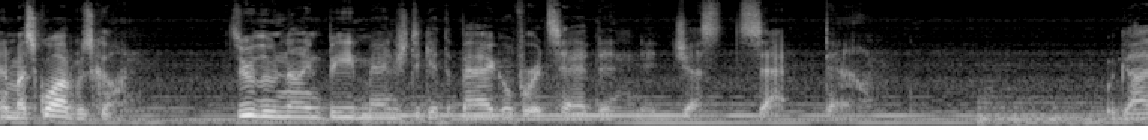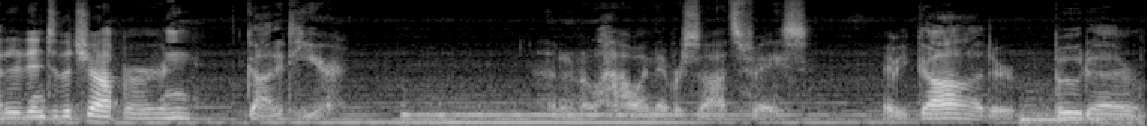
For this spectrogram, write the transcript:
and my squad was gone. Zulu 9B managed to get the bag over its head and it just sat down. Got it into the chopper and got it here. I don't know how I never saw its face. Maybe God or Buddha or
